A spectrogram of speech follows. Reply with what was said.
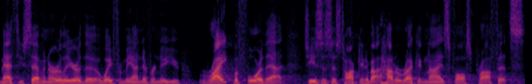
Matthew 7 earlier, the away from me, I never knew you. Right before that, Jesus is talking about how to recognize false prophets.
